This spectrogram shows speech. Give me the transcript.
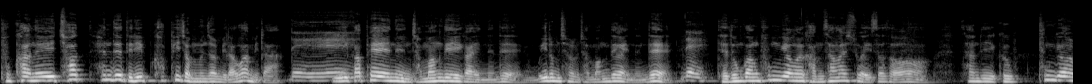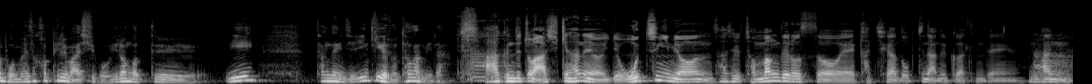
북한의 첫 핸드드립 커피 전문점이라고 합니다. 네. 이 카페에는 전망대가 있는데 뭐 이름처럼 전망대가 있는데 네. 대동강 풍경을 감상할 수가 있어서 사람들이 그 풍경을 보면서 커피를 마시고 이런 것들이 상당히 이제 인기가 좋다고 합니다. 아, 근데 좀 아쉽긴 하네요. 이게 5층이면 사실 전망대로서의 가치가 높진 않을 것 같은데 한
